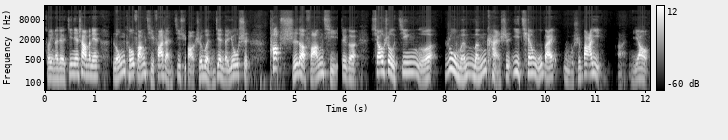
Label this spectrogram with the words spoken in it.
所以呢，这今年上半年龙头房企发展继续保持稳健的优势。Top 十的房企这个销售金额入门门槛是一千五百五十八亿啊！你要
